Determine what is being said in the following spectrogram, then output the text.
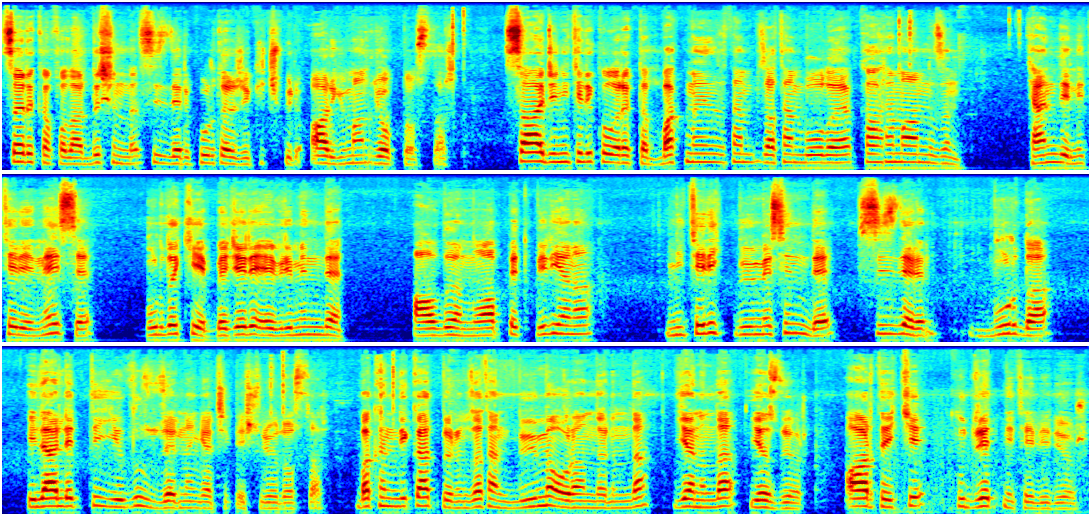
sarı kafalar dışında sizleri kurtaracak hiçbir argüman yok dostlar. Sadece nitelik olarak da bakmayın zaten, zaten bu olaya kahramanınızın kendi niteliği neyse buradaki beceri evriminde aldığı muhabbet bir yana nitelik büyümesini de sizlerin burada ilerlettiği yıldız üzerinden gerçekleştiriyor dostlar. Bakın dikkat buyurun zaten büyüme oranlarında yanında yazıyor. Artı 2 kudret niteliği diyor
